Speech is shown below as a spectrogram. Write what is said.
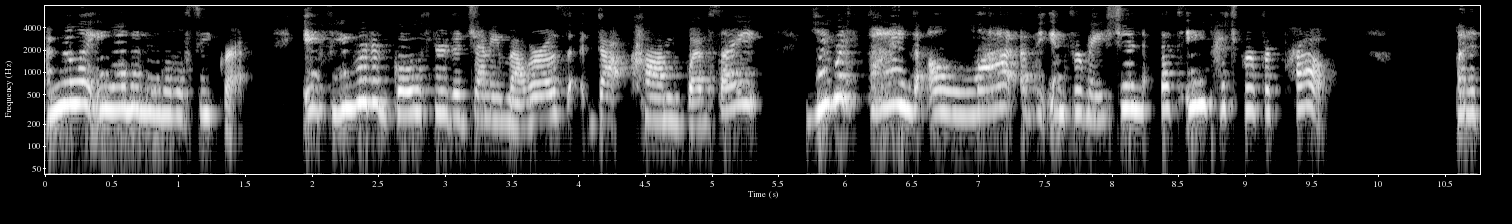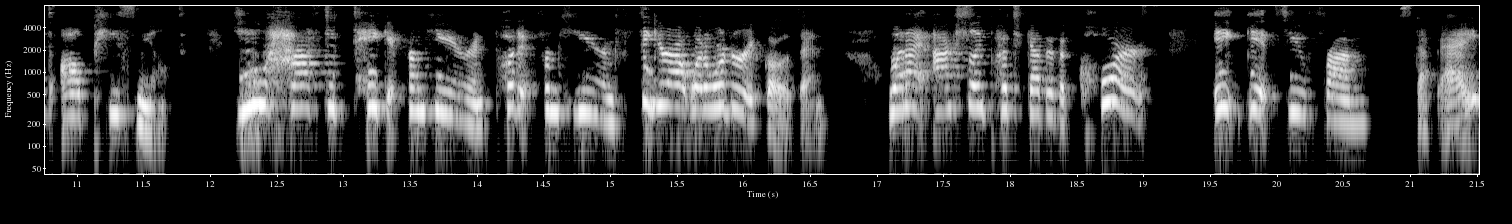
I'm going to let you in on a little secret. If you were to go through the jennymelrose.com website, you would find a lot of the information that's in Pitch Perfect Pro but it's all piecemealed. You have to take it from here and put it from here and figure out what order it goes in. When I actually put together the course, it gets you from step A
